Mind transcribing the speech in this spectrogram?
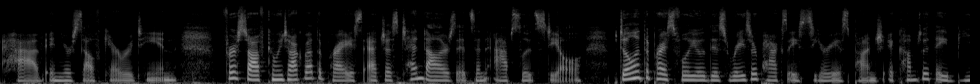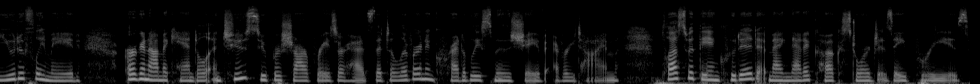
have in your self care routine. First off, can we talk about the price? At just $10, it's an absolute steal. But don't let the price fool you. This razor packs a serious punch. It comes with a beautifully made ergonomic handle and two super sharp razor heads that deliver an incredibly smooth shave every time. Plus, with the included magnetic hook, storage is a breeze.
